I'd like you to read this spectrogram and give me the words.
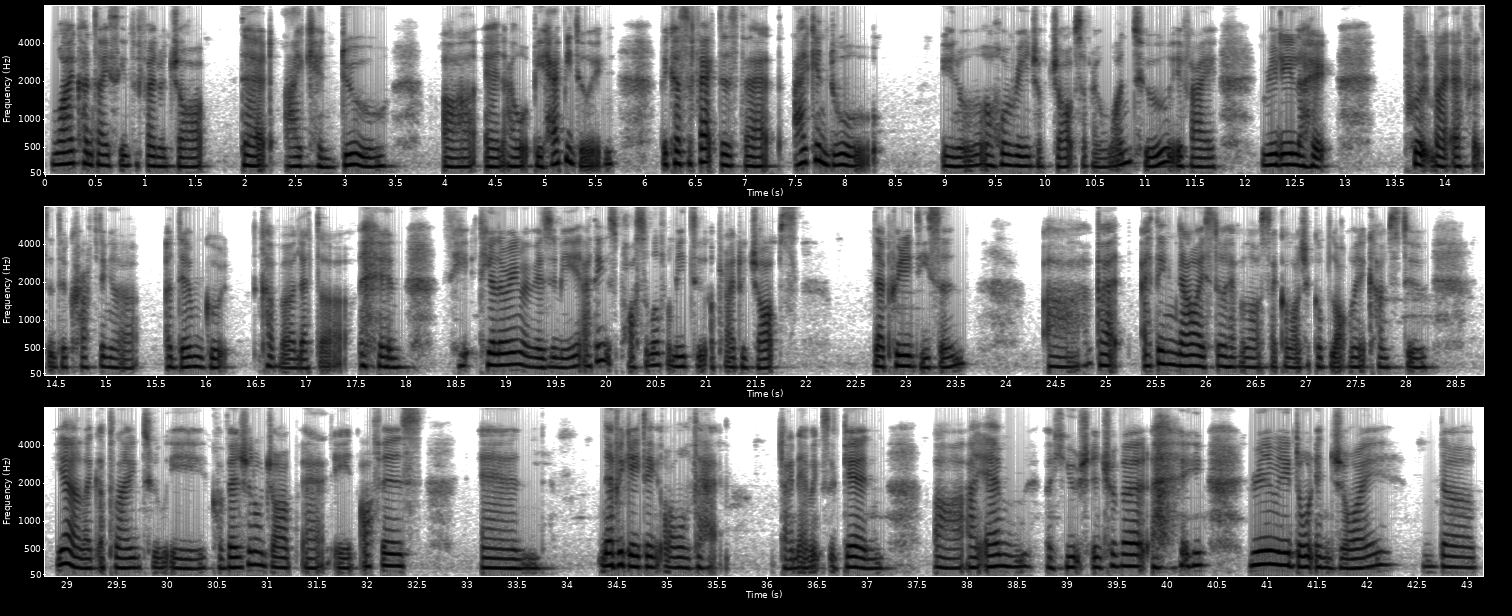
Why can't I seem to find a job that I can do uh, and I would be happy doing? Because the fact is that I can do, you know, a whole range of jobs if I want to, if I really like put my efforts into crafting a, a damn good cover letter and t- tailoring my resume, I think it's possible for me to apply to jobs that are pretty decent. Uh, but I think now I still have a lot of psychological block when it comes to, yeah, like applying to a conventional job at an office and navigating all that dynamics again. Uh, I am a huge introvert. I really, really don't enjoy the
